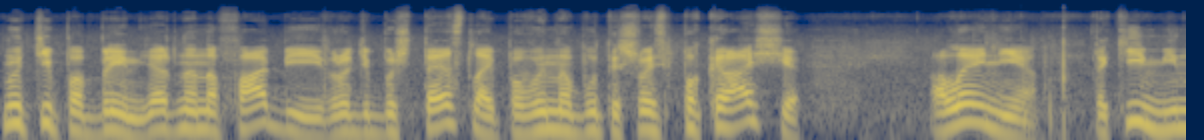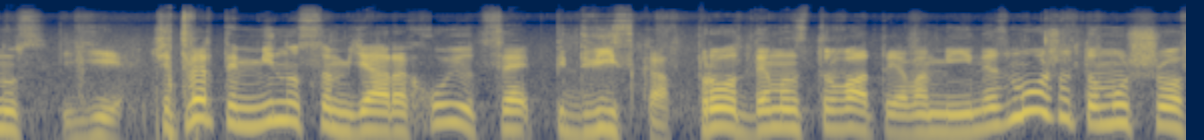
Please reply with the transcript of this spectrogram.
ну, типа, блін, я ж не на фабії, вроді би ж Тесла, і повинно бути щось покраще. Але ні, такий мінус є. Четвертим мінусом я рахую це підвіска. Продемонструвати я вам її не зможу, тому що,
